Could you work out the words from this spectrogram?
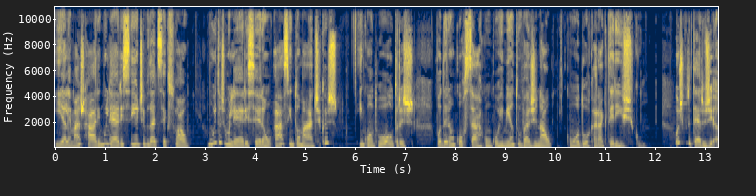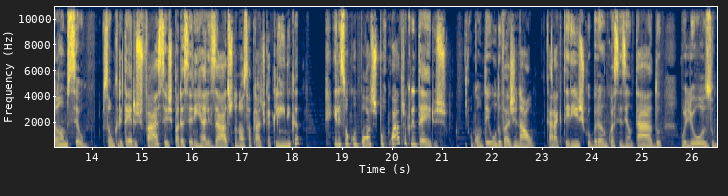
E ela é mais rara em mulheres sem atividade sexual, Muitas mulheres serão assintomáticas, enquanto outras poderão cursar com corrimento vaginal com odor característico. Os critérios de Amsel são critérios fáceis para serem realizados na nossa prática clínica. Eles são compostos por quatro critérios: o conteúdo vaginal, característico branco acinzentado, oleoso,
